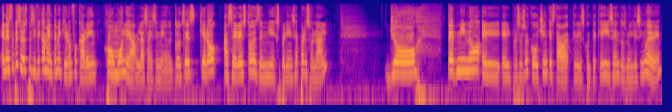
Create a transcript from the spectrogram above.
En este episodio específicamente me quiero enfocar en cómo le hablas a ese miedo. Entonces, quiero hacer esto desde mi experiencia personal. Yo termino el, proceso de coaching que, estaba, que les conté que hice en 2019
